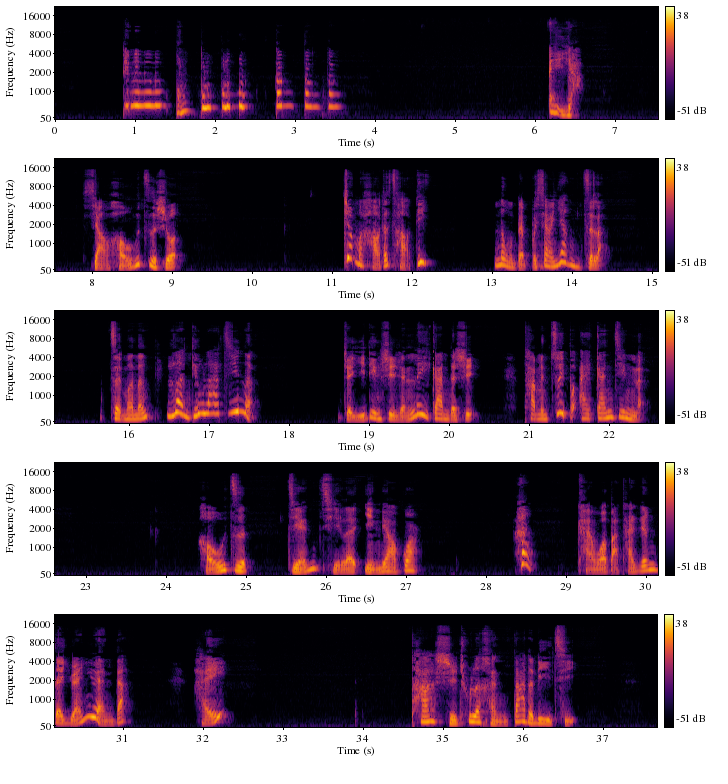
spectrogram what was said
叮铃铃铃，嘣嘣嘣嘣，当当当！哎呀，小猴子说：“这么好的草地，弄得不像样子了，怎么能乱丢垃圾呢？这一定是人类干的事，他们最不爱干净了。”猴子捡起了饮料罐哼，看我把它扔得远远的！嘿，他使出了很大的力气，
